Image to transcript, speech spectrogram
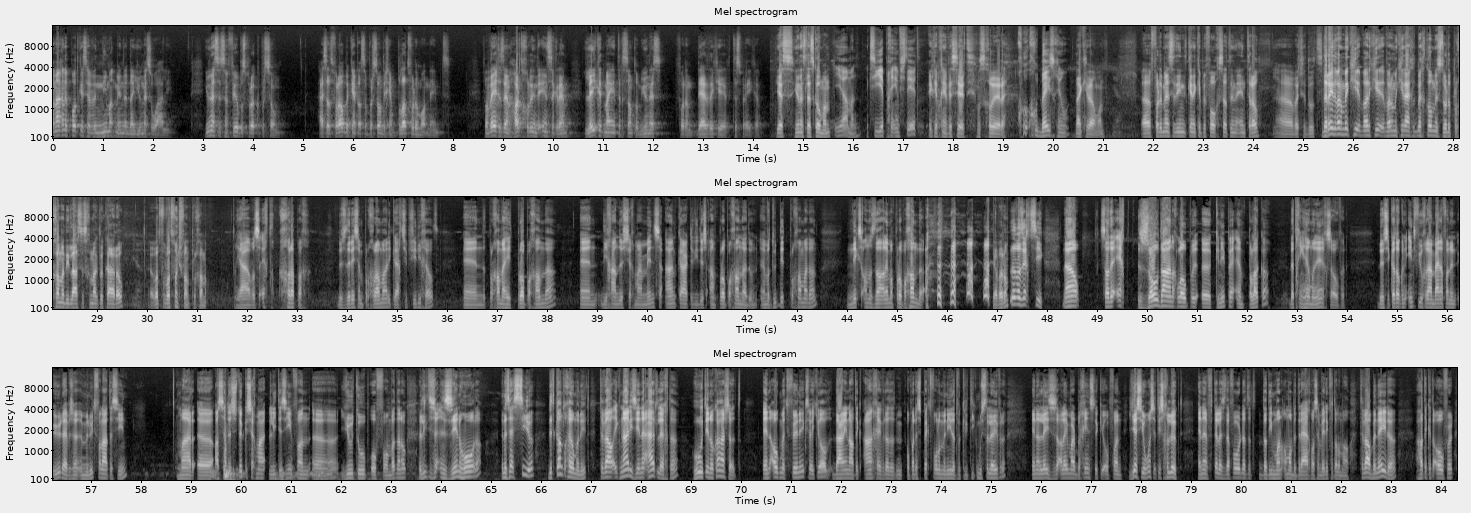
Vandaag in de podcast hebben we niemand minder dan Younes Ouali. Younes is een veelbesproken persoon. Hij staat vooral bekend als een persoon die geen blad voor de mond neemt. Vanwege zijn hardgroeiende Instagram leek het mij interessant om Younes voor een derde keer te spreken. Yes, Younes, let's go man. Ja man, ik zie je hebt geïnvesteerd. Ik heb geïnvesteerd, moest gebeuren. Goed, goed bezig jongen. Dankjewel man. Uh, voor de mensen die niet kennen, ik heb je voorgesteld in de intro. Uh, wat je doet. De reden waarom ik, hier, waar ik hier, waarom ik hier eigenlijk ben gekomen is door het programma die laatst is gemaakt door Caro. Uh, wat, wat vond je van het programma? Ja, het was echt grappig. Dus er is een programma, die krijgt subsidiegeld. En dat programma heet Propaganda. En die gaan dus zeg maar mensen aankaarten die dus aan propaganda doen. En wat doet dit programma dan? Niks anders dan alleen maar propaganda. ja, waarom? Dat was echt ziek. Nou, ze hadden echt zodanig lopen uh, knippen en plakken. Dat ging helemaal nergens over. Dus ik had ook een interview gedaan, bijna van een uur. Daar hebben ze een minuut van laten zien. Maar uh, als ze de stukken zeg maar lieten zien van uh, YouTube of van wat dan ook, dan lieten ze een zin horen. En dan zei ze, zie je, dit kan toch helemaal niet? Terwijl ik na die zinnen uitlegde hoe het in elkaar zat. En ook met Funix, weet je wel, daarin had ik aangegeven dat het op een respectvolle manier dat we kritiek moesten leveren. En dan lezen ze alleen maar het beginstukje op van, yes jongens, het is gelukt. En dan vertellen ze daarvoor dat, het, dat die man allemaal bedreigd was en weet ik wat allemaal. Terwijl beneden had ik het over,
